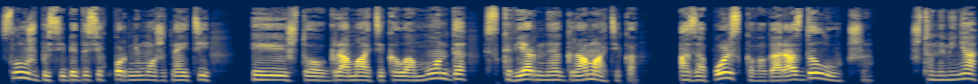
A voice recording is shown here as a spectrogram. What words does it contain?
службы себе до сих пор не может найти, и что грамматика Ламонда — скверная грамматика, а за польского гораздо лучше что на меня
